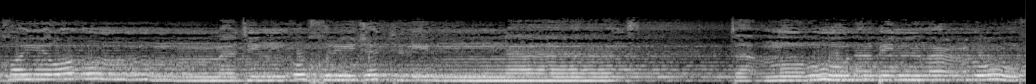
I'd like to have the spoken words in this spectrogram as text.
خير أمة أخرجت للناس تأمرون بالمعروف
